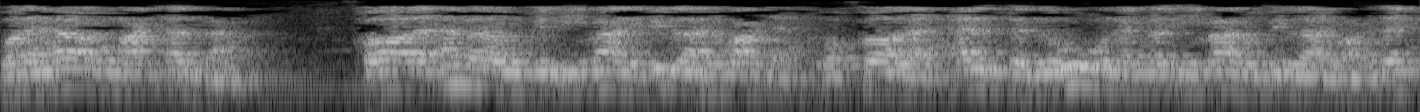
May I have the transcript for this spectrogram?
ونهاهم عن أربعة قال أمرهم بالإيمان بالله وحده. وقال هل تدرون ما الإيمان بالله وحده؟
